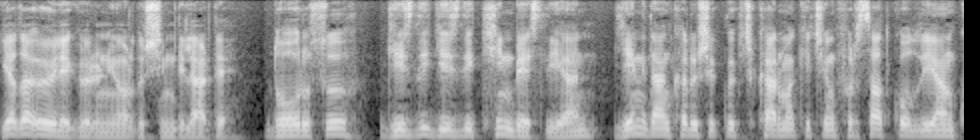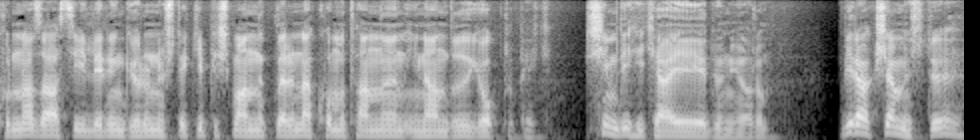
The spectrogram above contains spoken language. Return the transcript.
ya da öyle görünüyordu şimdilerde. Doğrusu gizli gizli kin besleyen, yeniden karışıklık çıkarmak için fırsat kollayan kurnaz asilerin görünüşteki pişmanlıklarına komutanlığın inandığı yoktu pek. Şimdi hikayeye dönüyorum. Bir akşamüstü,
